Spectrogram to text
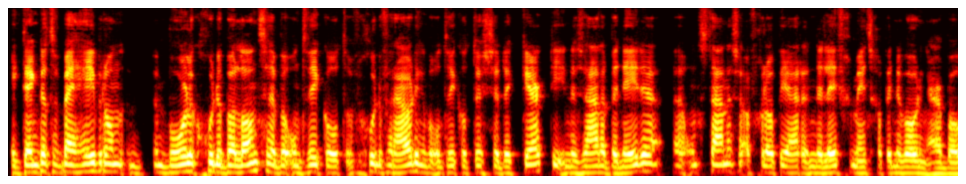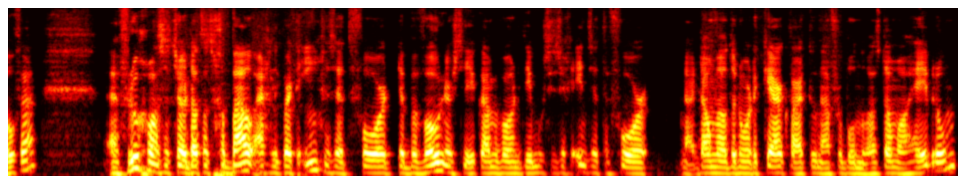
ik denk dat we bij Hebron een behoorlijk goede balans hebben ontwikkeld, of een goede verhouding hebben ontwikkeld tussen de kerk die in de zalen beneden uh, ontstaan is de afgelopen jaren en de leefgemeenschap in de woning erboven. vroeger was het zo dat het gebouw eigenlijk werd ingezet voor de bewoners die er kwamen wonen. Die moesten zich inzetten voor nou, dan wel de Noorderkerk, waar het toen aan verbonden was, dan wel Hebron.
